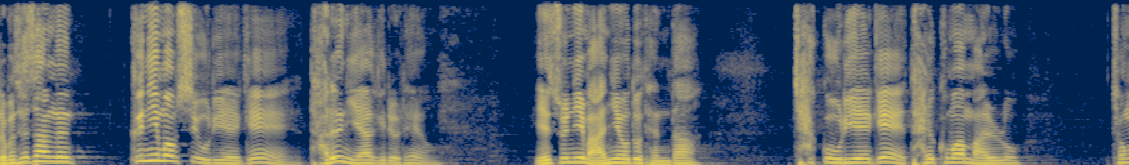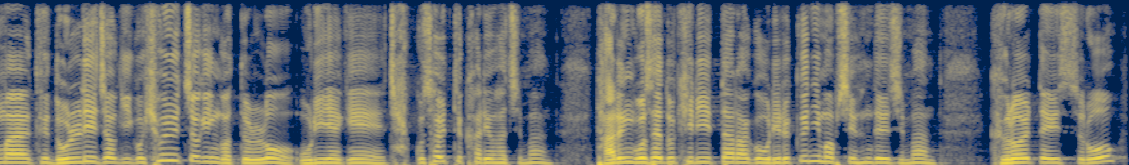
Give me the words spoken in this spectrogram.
여러분, 세상은 끊임없이 우리에게 다른 이야기를 해요. 예수님 아니어도 된다. 자꾸 우리에게 달콤한 말로 정말 그 논리적이고 효율적인 것들로 우리에게 자꾸 설득하려 하지만 다른 곳에도 길이 있다라고 우리를 끊임없이 흔들지만 그럴 때일수록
